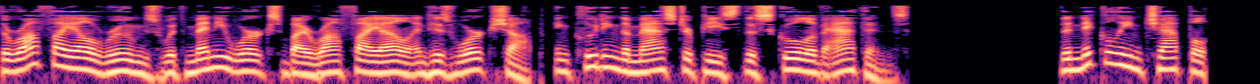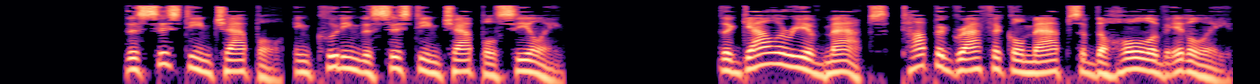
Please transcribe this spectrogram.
The Raphael Rooms with many works by Raphael and his workshop, including the masterpiece The School of Athens. The Niccoline Chapel The Sistine Chapel, including the Sistine Chapel ceiling. The Gallery of Maps, topographical maps of the whole of Italy,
